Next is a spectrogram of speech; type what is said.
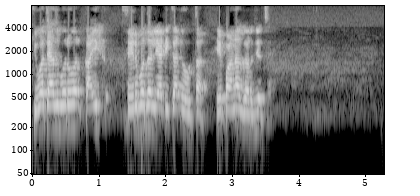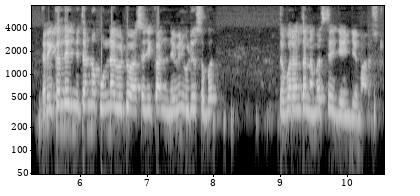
किंवा त्याचबरोबर काही फेरबदल या ठिकाणी होतात हे पाहणं गरजेचं आहे. तर एकंदरीत मित्रांनो पुन्हा भेटू असं एका नवीन व्हिडिओ सोबत तोपर्यंत नमस्ते जय जय महाराष्ट्र.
